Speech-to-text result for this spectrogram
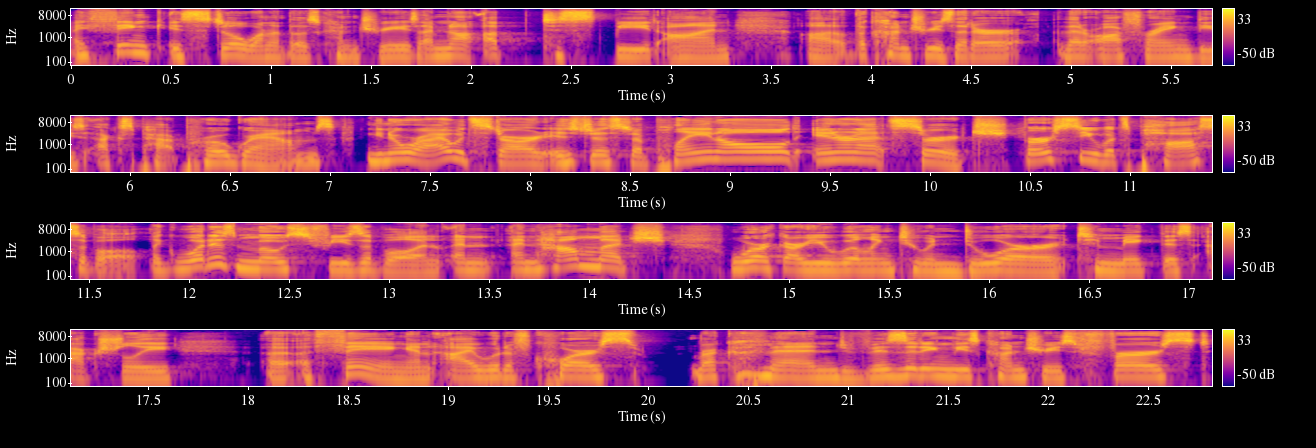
I think is still one of those countries. I'm not up to speed on uh, the countries that are that are offering these expat programs. You know where I would start is just a plain old internet search. First, see what's possible. Like what is most feasible, and and and how much work are you willing to endure to make this actually a, a thing? And I would, of course, recommend visiting these countries first,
